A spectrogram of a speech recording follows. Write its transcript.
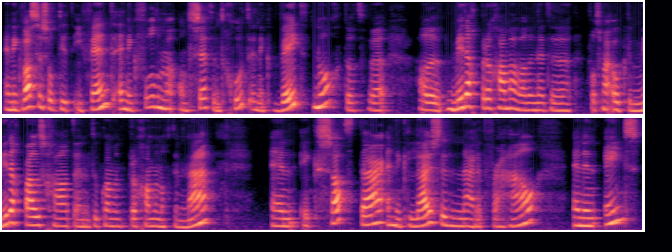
En ik was dus op dit event en ik voelde me ontzettend goed. En ik weet nog dat we hadden het middagprogramma. We hadden net uh, volgens mij ook de middagpauze gehad. En toen kwam het programma nog daarna. En ik zat daar en ik luisterde naar het verhaal. En ineens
